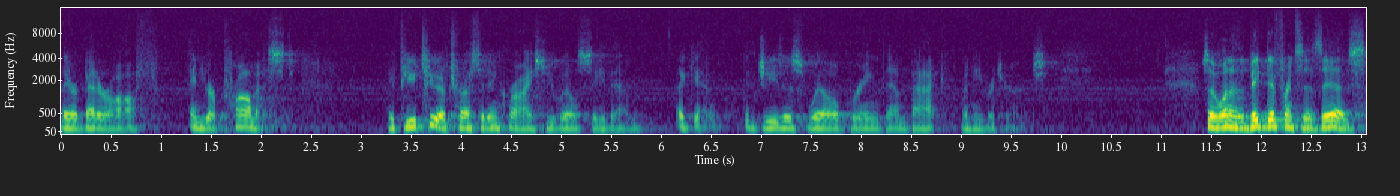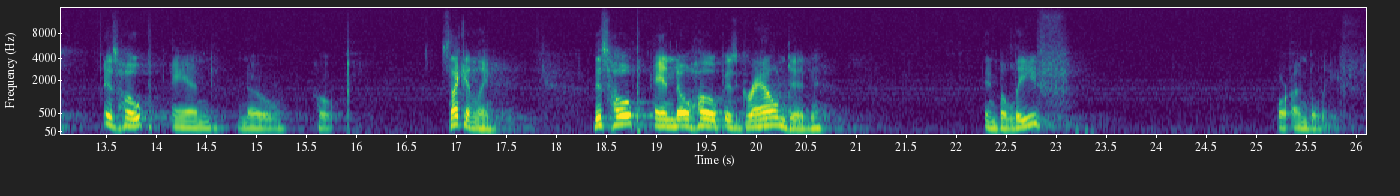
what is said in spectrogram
they are better off. And you're promised, if you too have trusted in Christ, you will see them again. That Jesus will bring them back when he returns. So one of the big differences is, is hope and no hope. Secondly, this hope and no hope is grounded in belief or unbelief.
